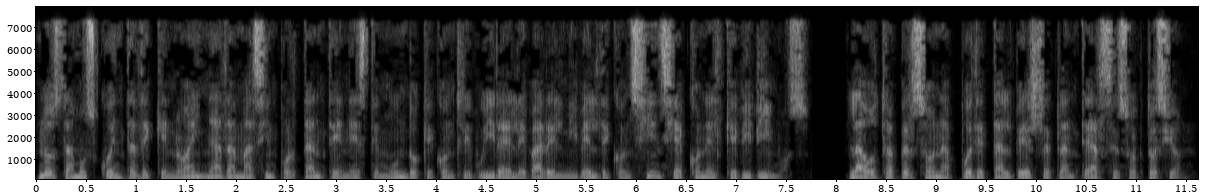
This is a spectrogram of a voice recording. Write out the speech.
Nos damos cuenta de que no hay nada más importante en este mundo que contribuir a elevar el nivel de conciencia con el que vivimos la otra persona puede tal vez replantearse su actuación.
